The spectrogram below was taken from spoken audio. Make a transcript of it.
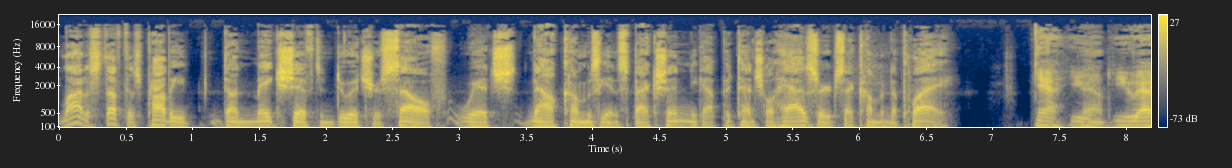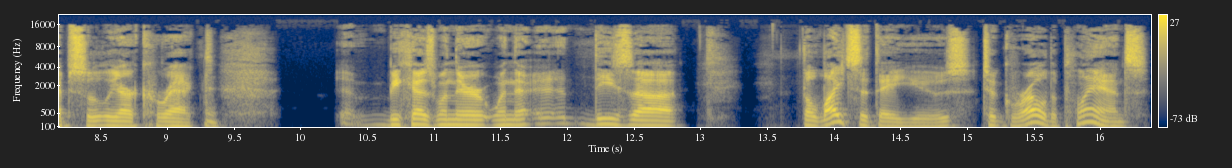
lot of stuff that's probably done makeshift and do it yourself, which now comes the inspection. You got potential hazards that come into play. Yeah, you Yeah. you absolutely are correct. Because when they're when they're these uh the lights that they use to grow the plants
